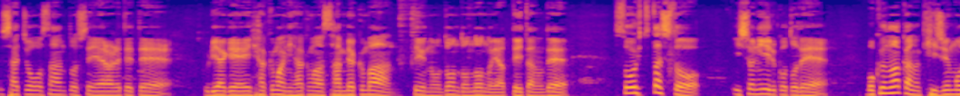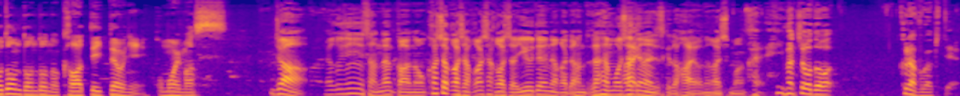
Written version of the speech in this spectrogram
社長さんとしてやられてて、売上100万、200万、300万っていうのをどんどんどんどんやっていたので、そういう人たちと一緒にいることで、僕の中の基準もどんどんどんどん変わっていったように思います。じゃあ、薬師人さんなんかあの、カシャカシャカシャカシャ言うてる中で、本当大変申し訳ないですけど、はい、お願いします。はい。今ちょうど、クラブが来て、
